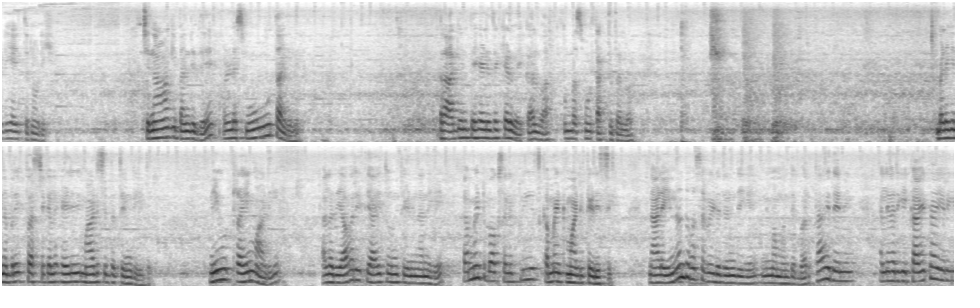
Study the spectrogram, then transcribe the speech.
ರೆಡಿ ಆಯಿತು ನೋಡಿ. ಚೆನ್ನಾಗಿ ಬಂದಿದೆ. ಒಳ್ಳೆ ಸ್ಮೂತ್ ಆಗಿದೆ. ರಾಗಿ ಅಂತ ಹೇಳಿದರೆ ಕೇಳಬೇಕಲ್ವಾ? ತುಂಬ ಸ್ಮೂತ್ ಆಗ್ತದಲ್ವ? ಬೆಳಗಿನ ಬ್ರೇಕ್ಫಾಸ್ಟಿಗೆಲ್ಲ ಹೇಳಿ ಮಾಡಿಸಿದ್ದ ತಿಂಡಿ ಇದು. ನೀವು ಟ್ರೈ ಮಾಡಿ, ಅಲ್ಲದೆ ಯಾವ ರೀತಿ ಆಯಿತು ಅಂತೇಳಿ ನನಗೆ ಕಮೆಂಟ್ ಬಾಕ್ಸಲ್ಲಿ ಪ್ಲೀಸ್ ಕಮೆಂಟ್ ಮಾಡಿ ತಿಳಿಸಿ. ನಾಳೆ ಇನ್ನೊಂದು ಹೊಸ ವೀಡಿಯೋದೊಂದಿಗೆ ನಿಮ್ಮ ಮುಂದೆ ಬರ್ತಾ ಇದ್ದೇನೆ. ಅಲ್ಲಿವರೆಗೆ ಕಾಯ್ತಾ ಇರಿ.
